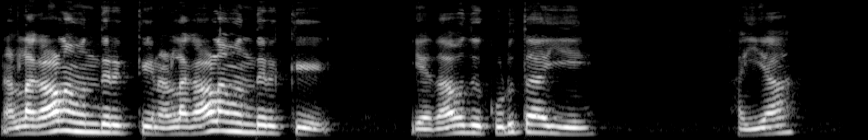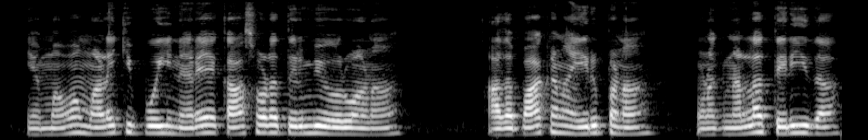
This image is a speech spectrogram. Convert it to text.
நல்ல காலம் வந்திருக்கு நல்ல காலம் வந்திருக்கு. ஏதாவது கொடுத்தாயி. ஐயா என் மவன் மலைக்கு போய் நிறைய காசோட திரும்பி வருவானா? அதை பார்க்க நான் இருப்பனா? உனக்கு நல்லா தெரியுதா?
